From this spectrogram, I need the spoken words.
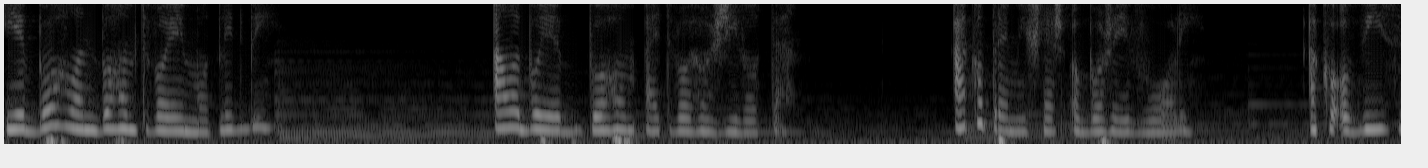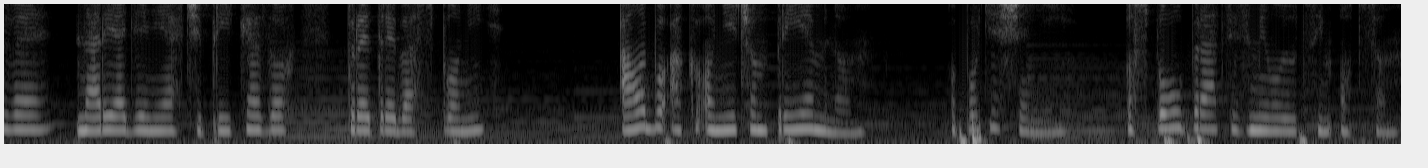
Je Boh len Bohom Tvojej modlitby? Alebo je Bohom aj Tvojho života? Ako premýšľaš o Božej vôli? Ako o výzve, nariadeniach či príkazoch, ktoré treba splniť, alebo ako o niečom príjemnom, o potešení, o spolupráci s milujúcim Otcom.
